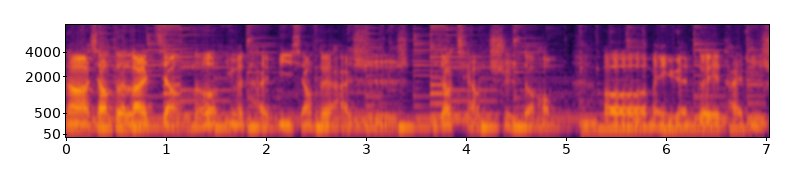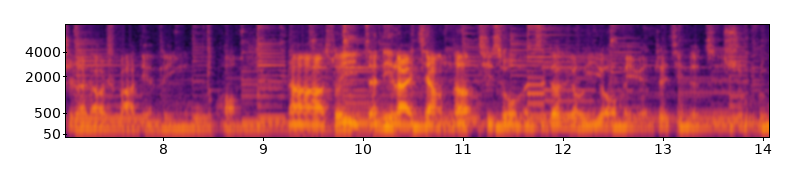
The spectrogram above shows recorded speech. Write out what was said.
那相对来讲呢，因为台币相对还是比较强势的哈，呃，美元对台币是来到二十八点零五哈。那所以整体来讲呢，其实我们值得留意哦，美元最近的指数，如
